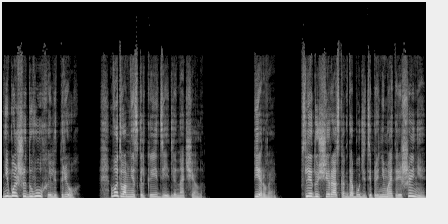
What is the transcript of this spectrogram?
не больше двух или трех. Вот вам несколько идей для начала. Первое. В следующий раз, когда будете принимать решение,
